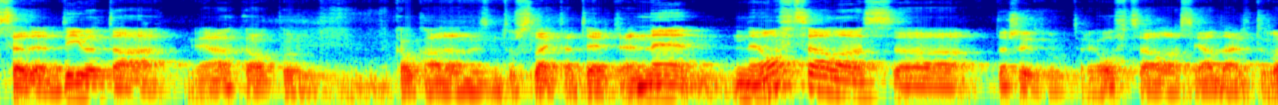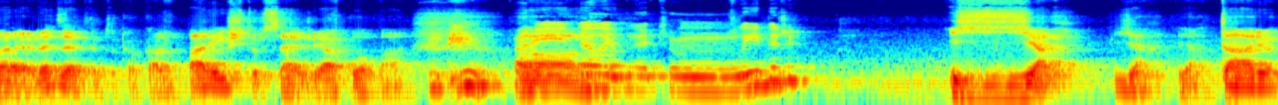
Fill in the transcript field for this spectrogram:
sēdēt divatā, ja? kaut kur kaut kādā nezinu, slēgtā teritorijā. Ne, neoficiālās, uh, dažreiz varbūt arī oficiālās jādara. Tu vari redzēt, ka tur kaut kāda parīša tur sēž jā, kopā. arī um, dalībnieki un līderi? Jā, jā, jā, tā arī.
